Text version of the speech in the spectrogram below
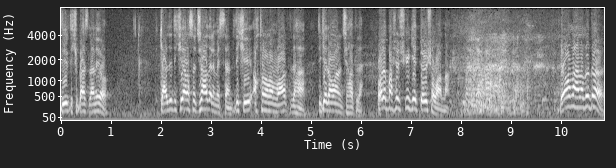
deyirdi ki, bəzilərini yox. Gəldi dedi ki, yarasa cihad eləmək istəyirəm. Dedi ki, atan olan var, dedi hə. Dedi, ged alanı cihad elə. O elə başa düşür ki, ged döyüş olanla. Ya o mənadadır.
